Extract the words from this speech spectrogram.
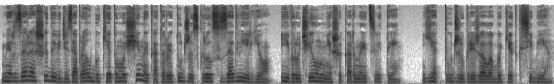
Мирза Рашидович забрал букет у мужчины, который тут же скрылся за дверью, и вручил мне шикарные цветы. Я тут же прижала букет к себе.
